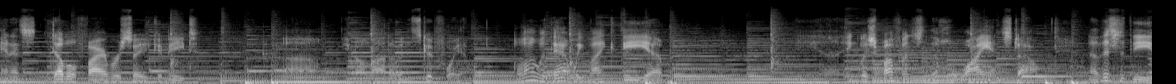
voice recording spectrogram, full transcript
and it's double fiber, so you can eat um, you know a lot of it. It's good for you. Along with that, we like the, um, the uh, English muffins, in the Hawaiian style. Now this is the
